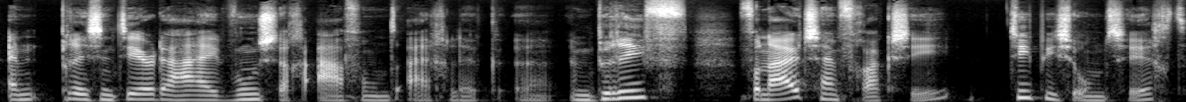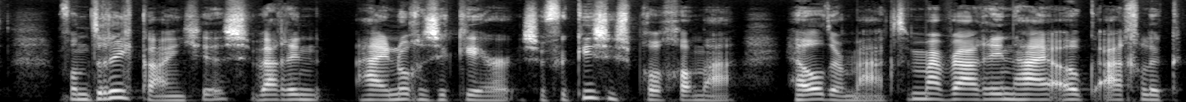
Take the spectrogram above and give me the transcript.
En presenteerde hij woensdagavond eigenlijk een brief vanuit zijn fractie typisch omzicht van drie kantjes, waarin hij nog eens een keer zijn verkiezingsprogramma helder maakte, maar waarin hij ook eigenlijk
